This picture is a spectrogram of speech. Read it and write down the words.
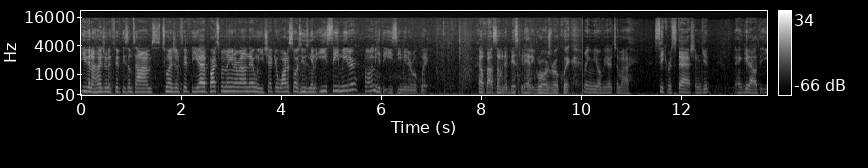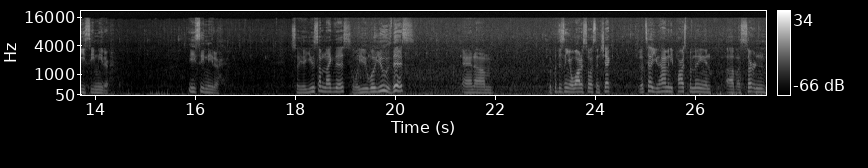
even 150 sometimes, 250. You have parts per million around there when you check your water source using an EC meter. Hold on, let me get the EC meter real quick. Help out some of the biscuit-headed growers real quick. Bring me over here to my secret stash and get and get out the EC meter. EC meter. So you'll use something like this. Well, you will use this and um, you'll put this in your water source and check. It'll tell you how many parts per million of a certain,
